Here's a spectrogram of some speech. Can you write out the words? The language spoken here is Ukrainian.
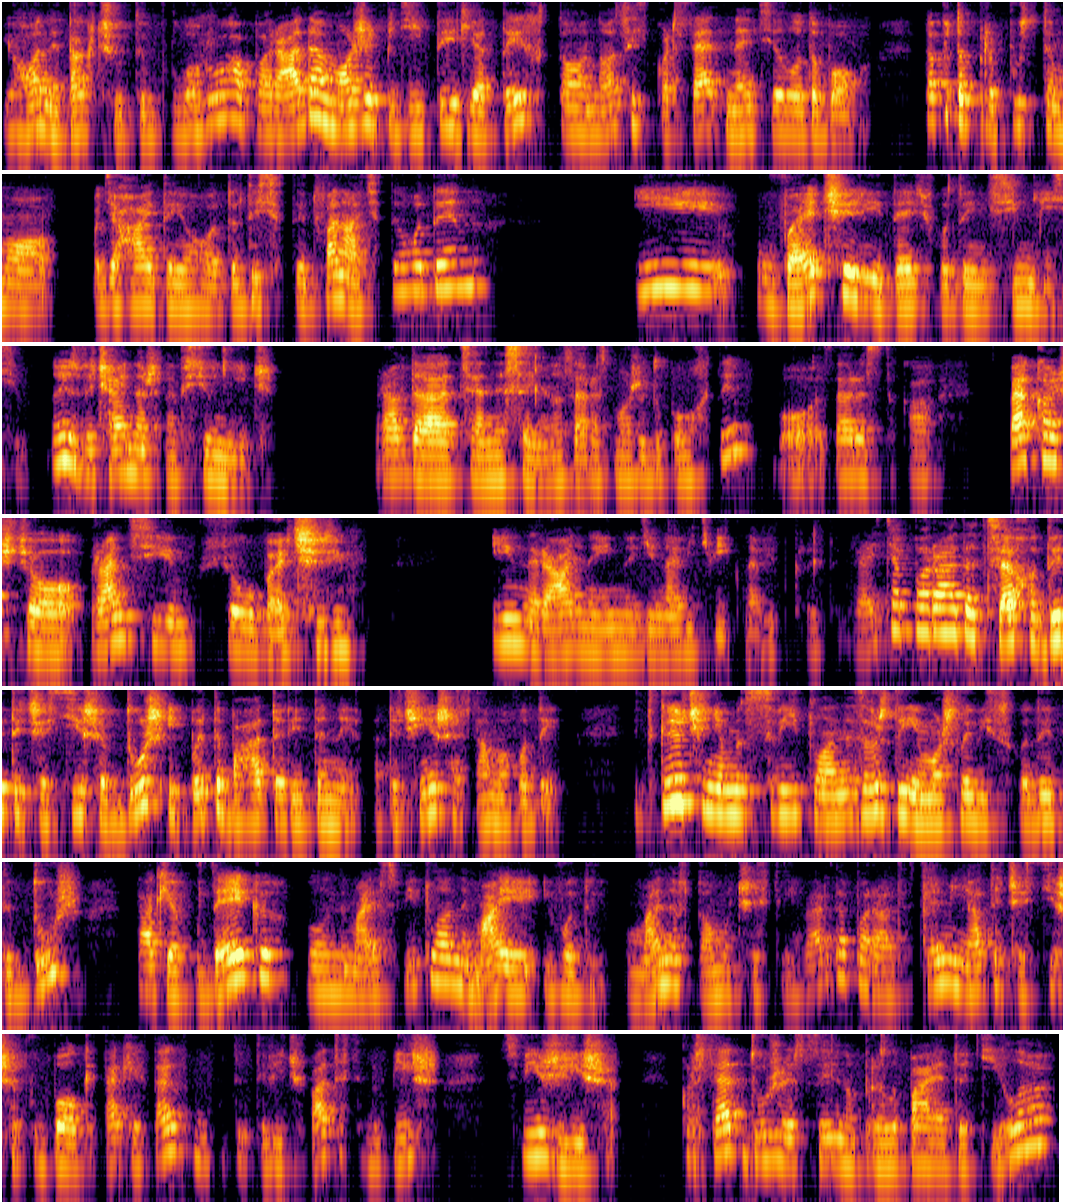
його не так чути було. Друга порада може підійти для тих, хто носить корсет не цілодобово. Тобто, припустимо, одягайте його до 10-12 годин і увечері десь годин 7-8. Ну і, звичайно ж, на всю ніч. Правда, це не сильно зараз може допомогти, бо зараз така спека, що вранці, що увечері. І нереально іноді навіть вікна відкрити. Третя порада це ходити частіше в душ і пити багато рідини, а точніше саме води. Відключеннями світла не завжди є можливість сходити в душ, так як у деяких, коли немає світла, немає і води. У мене в тому числі. Четверта порада це міняти частіше футболки, так як так будете відчувати себе більш свіжіше. Корсет дуже сильно прилипає до тіла,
